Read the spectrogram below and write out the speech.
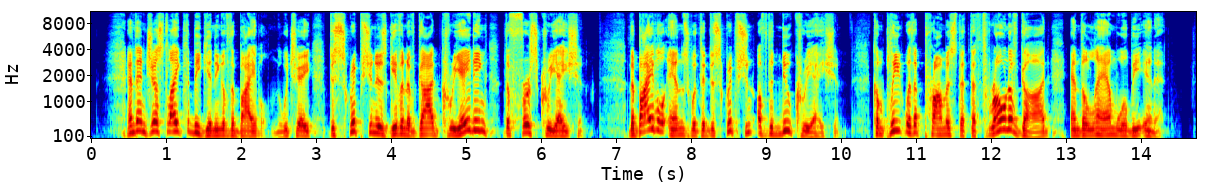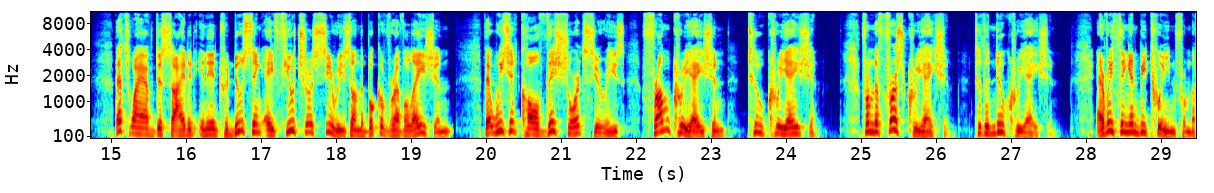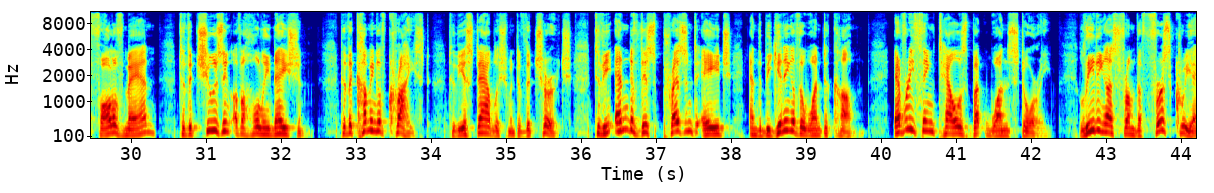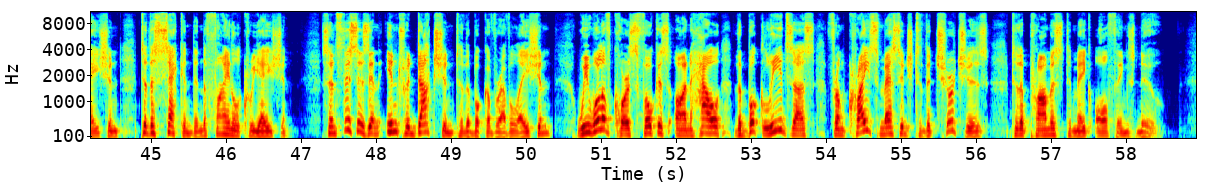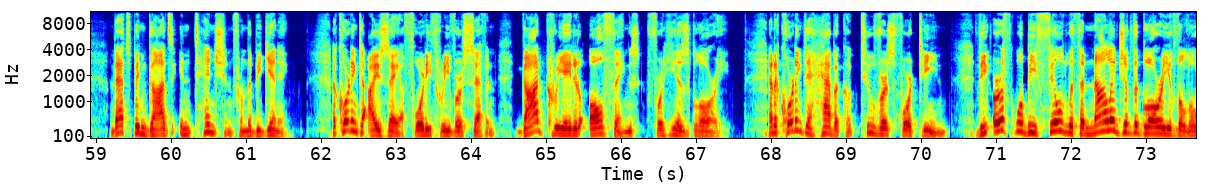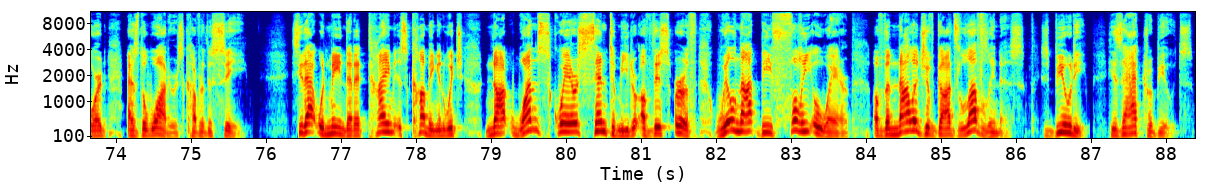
And then, just like the beginning of the Bible, in which a description is given of God creating the first creation, the Bible ends with a description of the new creation, complete with a promise that the throne of God and the Lamb will be in it. That's why I've decided in introducing a future series on the book of Revelation that we should call this short series From Creation to Creation. From the first creation to the new creation. Everything in between, from the fall of man to the choosing of a holy nation, to the coming of Christ, to the establishment of the church, to the end of this present age and the beginning of the one to come. Everything tells but one story, leading us from the first creation to the second and the final creation. Since this is an introduction to the book of Revelation, we will, of course, focus on how the book leads us from Christ's message to the churches to the promise to make all things new. That's been God's intention from the beginning. According to Isaiah 43, verse 7, God created all things for His glory. And according to Habakkuk 2, verse 14, the earth will be filled with the knowledge of the glory of the Lord as the waters cover the sea. See, that would mean that a time is coming in which not one square centimeter of this earth will not be fully aware of the knowledge of God's loveliness, His beauty, His attributes.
